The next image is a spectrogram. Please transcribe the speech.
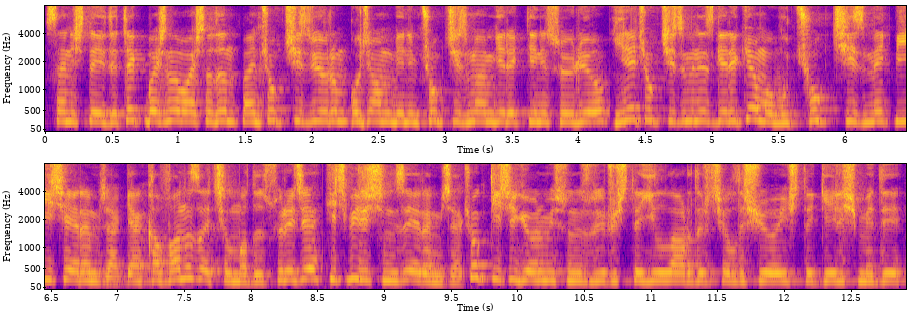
Sen işte evde tek başına başladın. Ben çok çiziyorum. Hocam benim çok çizmem gerektiğini söylüyor. Yine çok çizmeniz gerekiyor ama bu çok çizmek bir işe yaramayacak. Yani kafanız açılmadığı sürece hiçbir işinize yaramayacak. Çok kişi görmüşsünüzdür işte yıllardır çalışıyor işte gelişmedi,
